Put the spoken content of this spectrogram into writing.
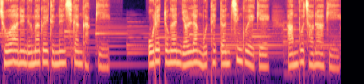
좋아하는 음악을 듣는 시간 갖기. 오랫동안 연락 못했던 친구에게 안부 전화하기.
